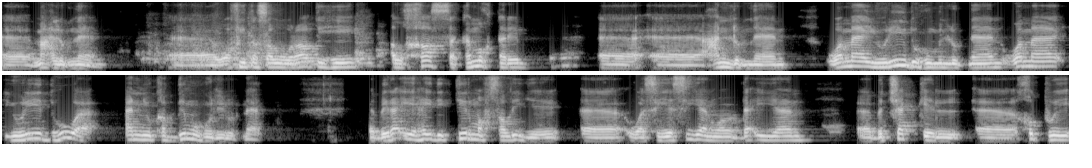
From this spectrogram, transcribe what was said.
آه، مع لبنان آه، وفي تصوراته الخاصة كمغترب آه، عن لبنان وما يريده من لبنان وما يريد هو أن يقدمه للبنان. برأيي هيدي كثير مفصلية وسياسيا ومبدئيا بتشكل خطوة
